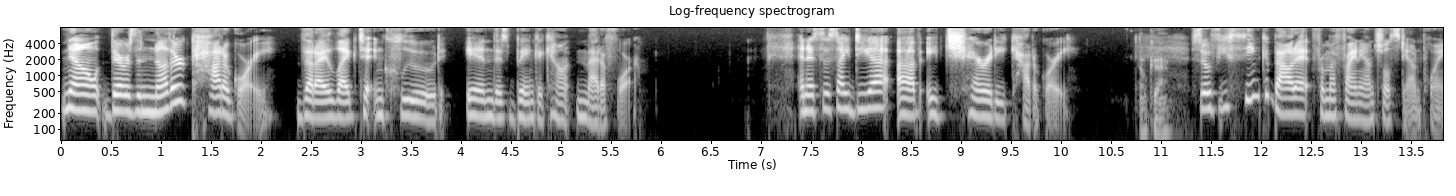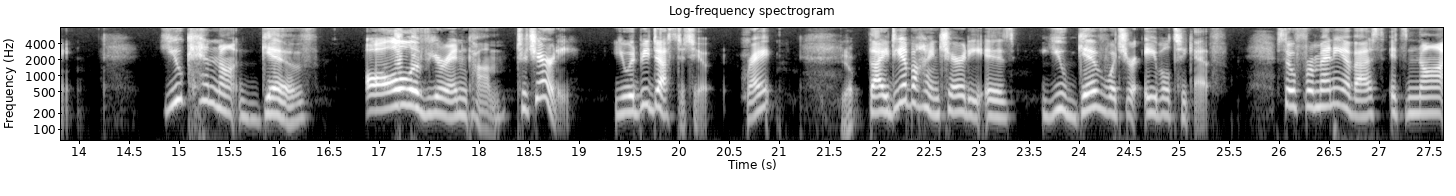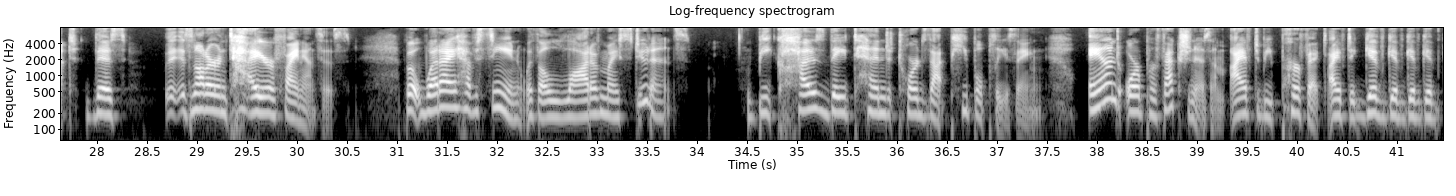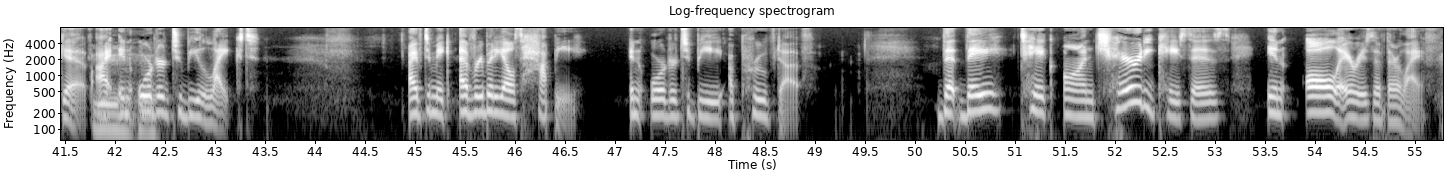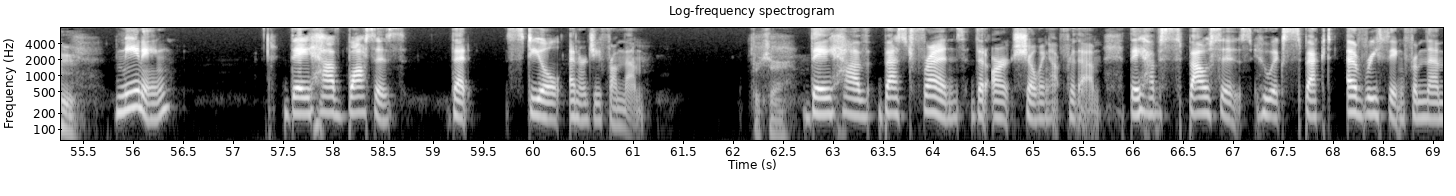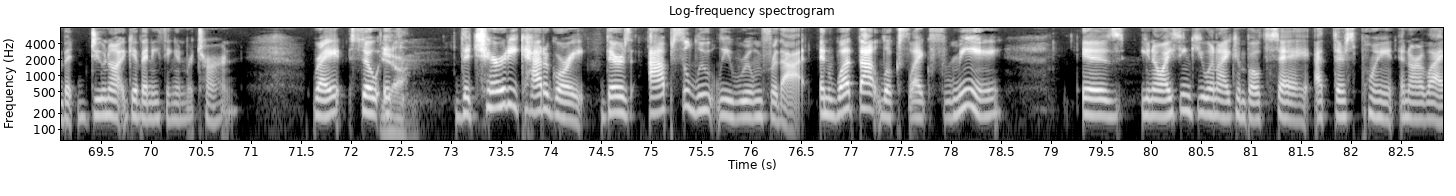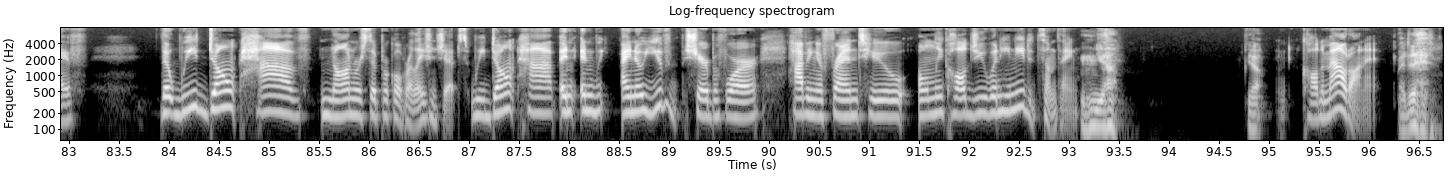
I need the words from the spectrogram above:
Now, there's another category that I like to include in this bank account metaphor. And it's this idea of a charity category. Okay. So if you think about it from a financial standpoint, you cannot give all of your income to charity. You would be destitute, right? Yep. The idea behind charity is you give what you're able to give. So for many of us, it's not this, it's not our entire finances. But what I have seen with a lot of my students, because they tend towards that people pleasing and or perfectionism, I have to be perfect. I have to give, give, give, give, give. I in mm-hmm. order to be liked. I have to make everybody else happy in order to be approved of that they take on charity cases in all areas of their life, hmm. meaning they have bosses that steal energy from them. For sure. They have best friends that aren't showing up for them. They have spouses who expect everything from them but do not give anything in return. Right? So it's Yeah. The charity category, there's absolutely room for that. And what that looks like for me is, you know, I think you and I can both say at this point in our life that we don't have non-reciprocal relationships. We don't have and and we, I know you've shared before having a friend who only called you when he needed something. Mm-hmm. Yeah. Yeah. Called him out on it I did.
